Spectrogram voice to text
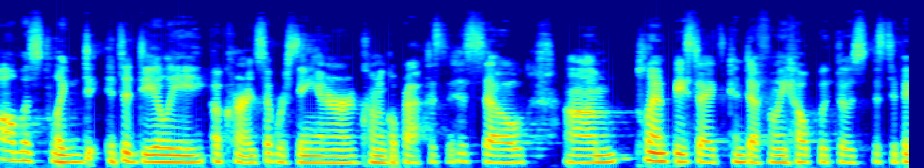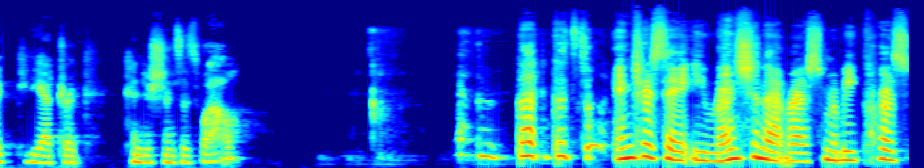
almost like it's a daily occurrence that we're seeing in our clinical practices. So um, plant-based diets can definitely help with those specific pediatric conditions as well. That, that's so interesting that you mentioned that, Reshma, because,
